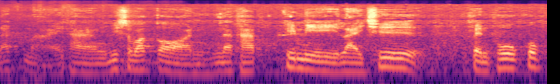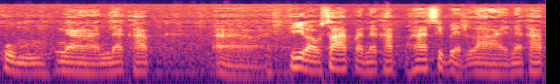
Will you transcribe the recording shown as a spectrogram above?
นัดหมายทางวิศวกรนะครับที่มีรายชื่อเป็นผู้ควบคุมงานนะครับ ที่เราทราบกันนะครับ 51 ลายนะครับ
